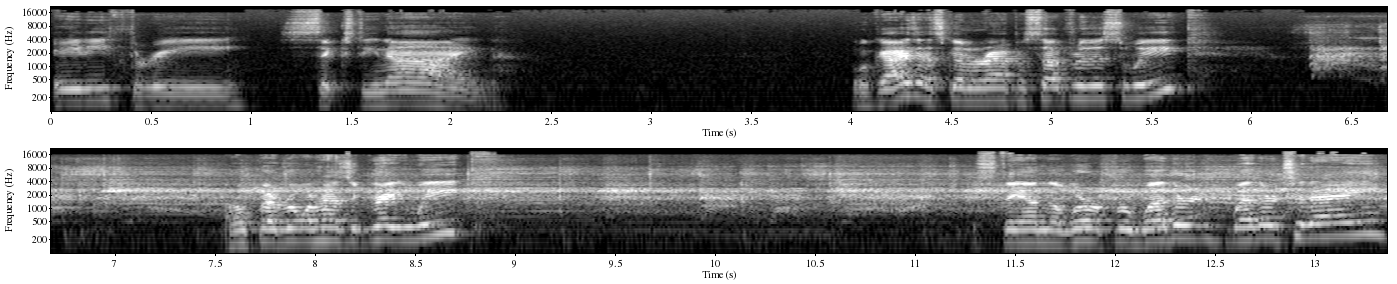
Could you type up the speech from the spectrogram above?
8369. Well, guys, that's going to wrap us up for this week. I hope everyone has a great week. Stay on the alert for weather weather today.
